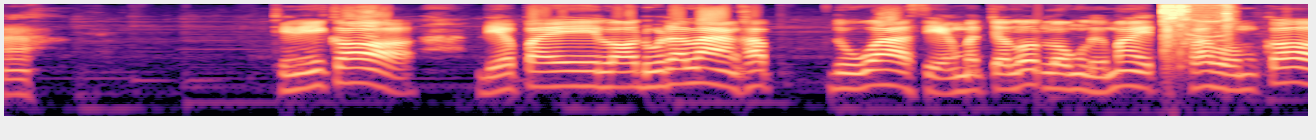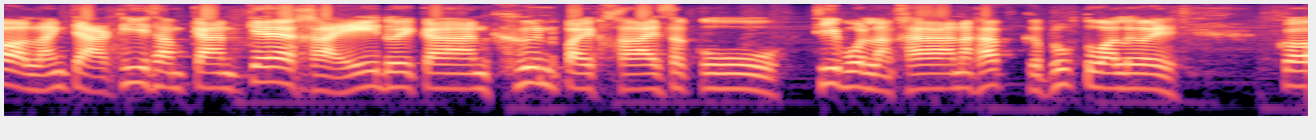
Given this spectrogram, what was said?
อะทีนี้ก็เดี๋ยวไปรอดูด้านล่างครับ ดูว่าเสียงมันจะลดลงหรือไม่ครับผมก็หลังจากที่ทำการแก้ไขโดยการขึ้นไปคลายสกรูที่บนหลังคานะครับ เกือบทุกตัวเลย ก็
